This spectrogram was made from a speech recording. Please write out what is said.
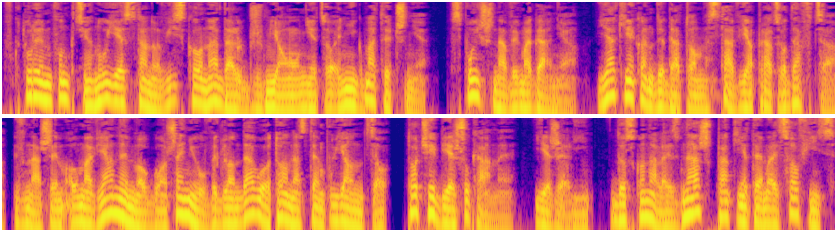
w którym funkcjonuje stanowisko nadal brzmią nieco enigmatycznie, spójrz na wymagania jakie kandydatom stawia pracodawca. W naszym omawianym ogłoszeniu wyglądało to następująco, to Ciebie szukamy, jeżeli doskonale znasz pakiet MS Office,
